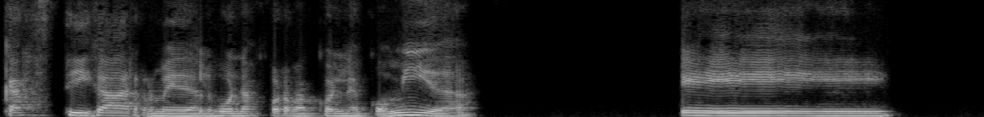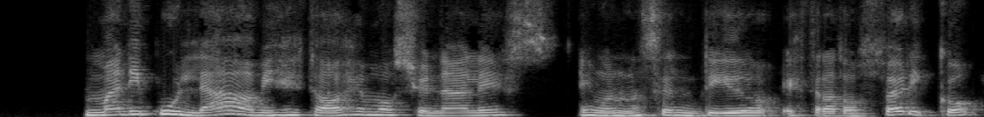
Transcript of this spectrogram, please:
castigarme de alguna forma con la comida. Eh, manipulaba mis estados emocionales en un sentido estratosférico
